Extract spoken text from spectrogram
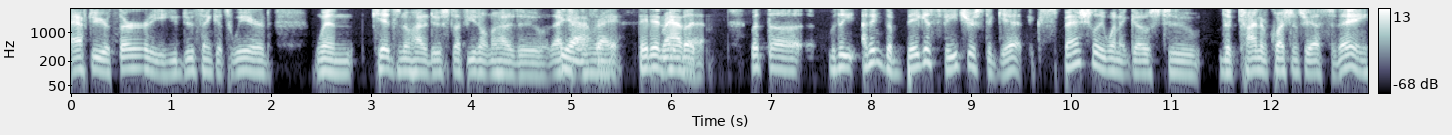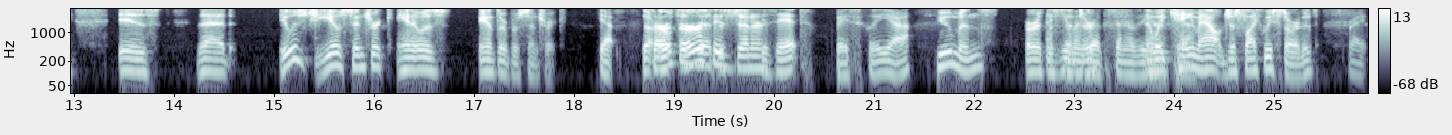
after you're 30 you do think it's weird when kids know how to do stuff you don't know how to do that yeah, kind of thing right. They didn't Right, have but- that. but the the I think the biggest features to get, especially when it goes to the kind of questions we asked today, is that it was geocentric and it was anthropocentric. Yep. The So Earth, is at the center. Is it basically? Yeah. humans are at the humans center, are at the center of the and we earth, came out just like we started. Right.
